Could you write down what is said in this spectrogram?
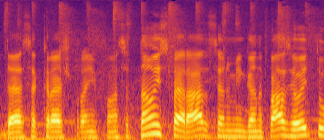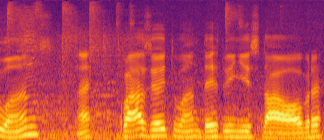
dessa creche para a infância tão esperada, se eu não me engano, quase oito anos, né? Quase oito anos desde o início da obra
